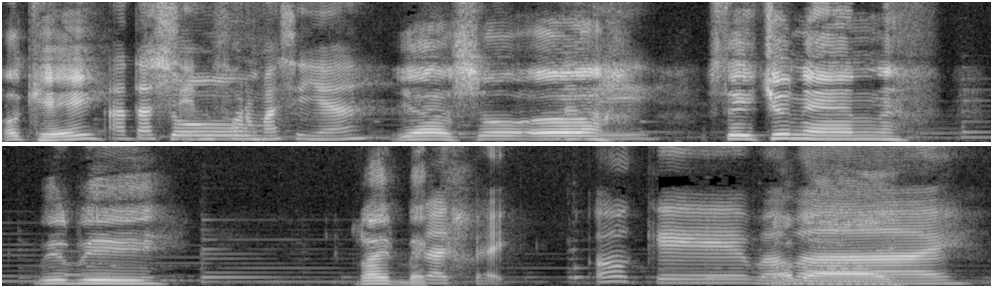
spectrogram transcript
oke atas so informasinya. ya so uh, Nanti stay tune and we'll be right back right back. Oke bye Bye-bye. bye.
